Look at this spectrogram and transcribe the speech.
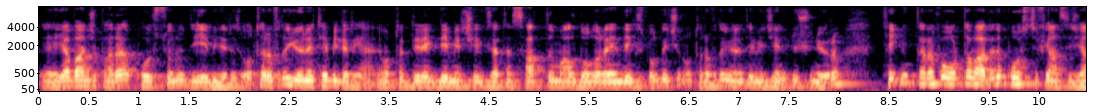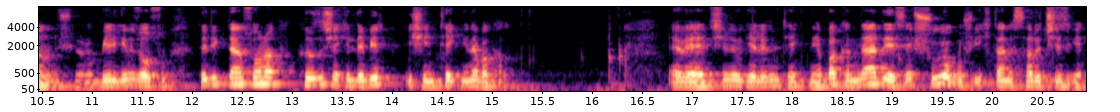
E, yabancı para pozisyonu diyebiliriz. O tarafı da yönetebilir yani. O tarafı direkt demir çelik zaten sattığı mal dolara endeksli olduğu için o tarafı da yönetebileceğini düşünüyorum. Teknik tarafı orta vadede pozitif yansıyacağını düşünüyorum. Bilginiz olsun. Dedikten sonra hızlı şekilde bir işin tekniğine bakalım. Evet şimdi gelelim tekniğe. Bakın neredeyse şu yokmuş iki tane sarı çizgi.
